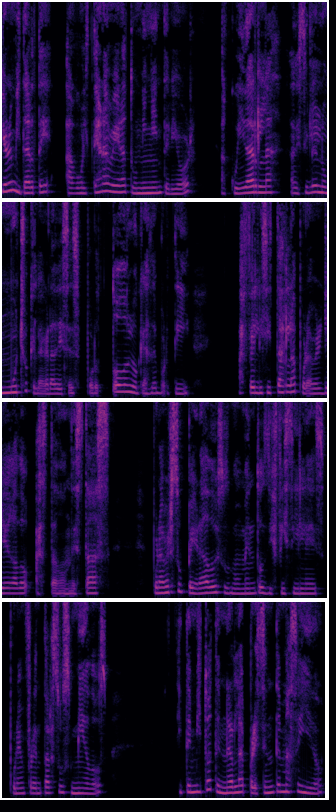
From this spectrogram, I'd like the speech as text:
quiero invitarte a voltear a ver a tu niña interior, a cuidarla, a decirle lo mucho que le agradeces por todo lo que hace por ti, a felicitarla por haber llegado hasta donde estás, por haber superado esos momentos difíciles, por enfrentar sus miedos. Y te invito a tenerla presente más seguido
